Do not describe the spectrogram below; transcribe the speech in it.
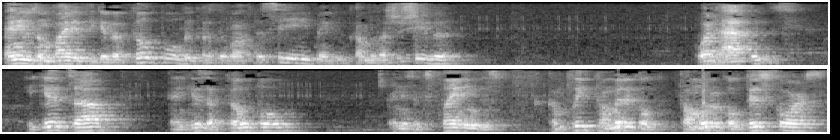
and he was invited to give a pilpul because they wanted to see, maybe become a Rosh Yeshiva. What happens? He gets up and gives a pilpul, and he's explaining this complete Talmudical, Talmudical discourse,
